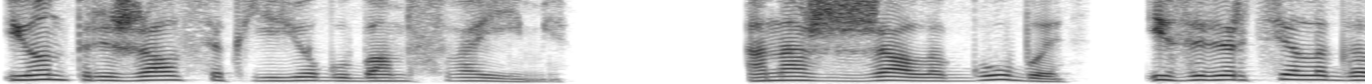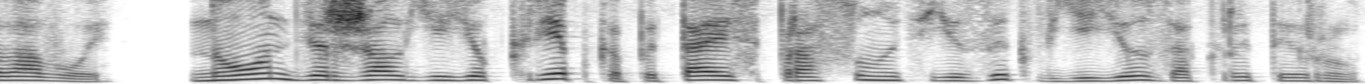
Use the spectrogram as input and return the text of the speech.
и он прижался к ее губам своими. Она сжала губы и завертела головой, но он держал ее крепко, пытаясь просунуть язык в ее закрытый рот.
